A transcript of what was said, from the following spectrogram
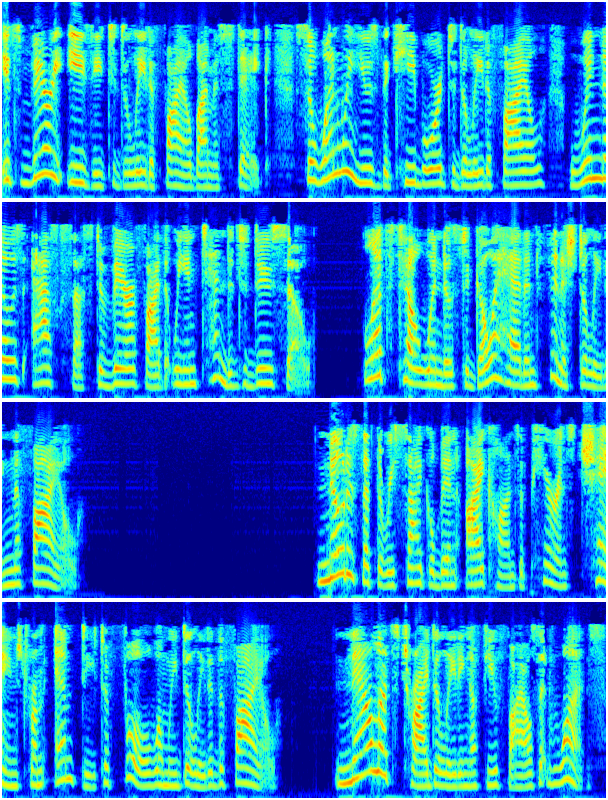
It's very easy to delete a file by mistake, so when we use the keyboard to delete a file, Windows asks us to verify that we intended to do so. Let's tell Windows to go ahead and finish deleting the file. Notice that the recycle bin icon's appearance changed from empty to full when we deleted the file. Now let's try deleting a few files at once.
